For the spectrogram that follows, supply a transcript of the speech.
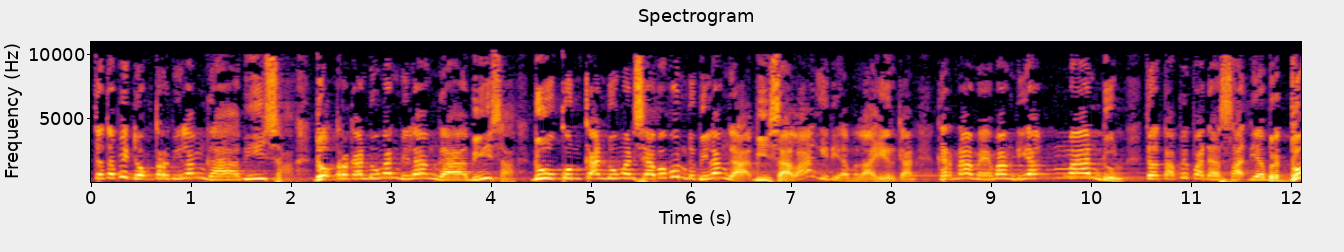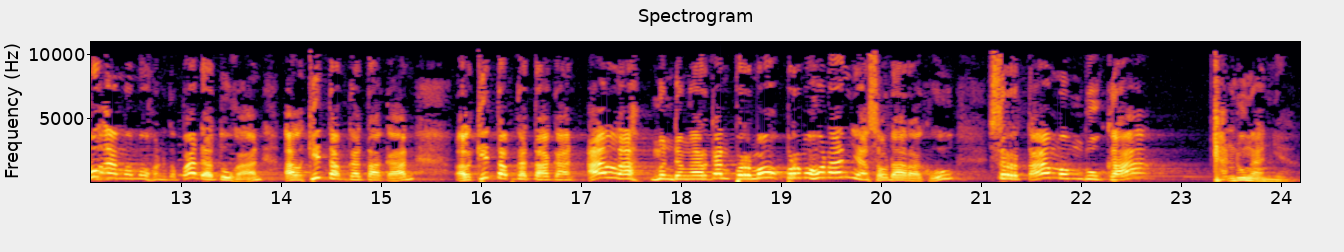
Tetapi dokter bilang nggak bisa. Dokter kandungan bilang nggak bisa. Dukun kandungan siapa pun udah bilang nggak bisa lagi dia melahirkan. Karena memang dia mandul. Tetapi pada saat dia berdoa memohon kepada Tuhan, Alkitab katakan, Alkitab katakan Allah mendengarkan permo permohonannya saudaraku. Serta membuka kandungannya.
